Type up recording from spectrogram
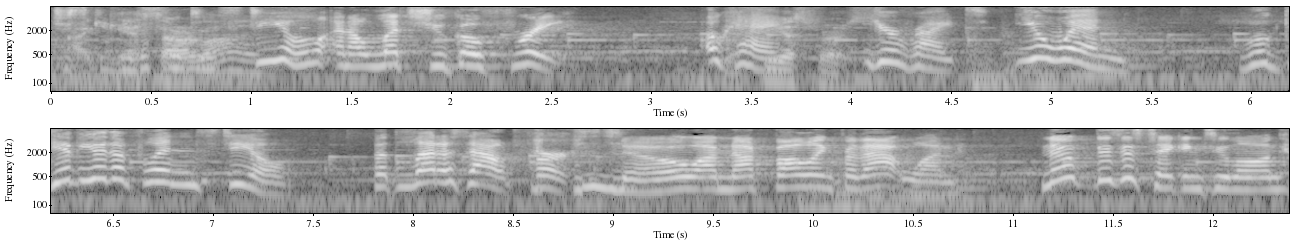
Just I give me the flint and lives. steel and I'll let you go free. Okay, See first. you're right. You win. We'll give you the flint and steel, but let us out first. No, I'm not falling for that one. Nope, this is taking too long.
